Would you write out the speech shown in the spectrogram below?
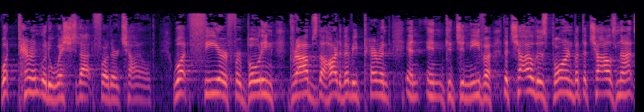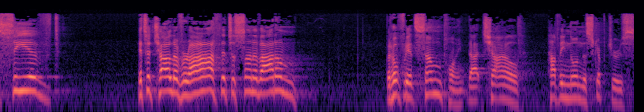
What parent would wish that for their child? What fear, foreboding grabs the heart of every parent in, in Geneva. The child is born, but the child's not saved. It's a child of wrath, it's a son of Adam. But hopefully, at some point, that child, having known the scriptures,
